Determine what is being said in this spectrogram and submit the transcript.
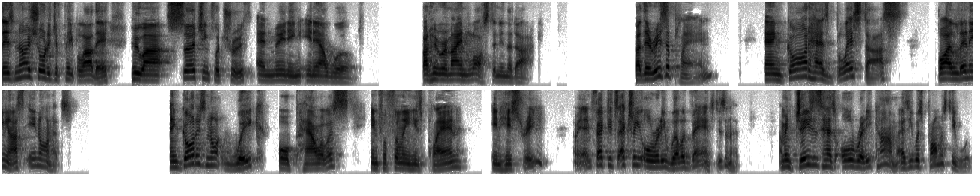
There's no shortage of people, are there, who are searching for truth and meaning in our world, but who remain lost and in the dark. But there is a plan, and God has blessed us by letting us in on it. And God is not weak or powerless in fulfilling his plan in history. I mean, in fact, it's actually already well advanced, isn't it? I mean, Jesus has already come as he was promised he would.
